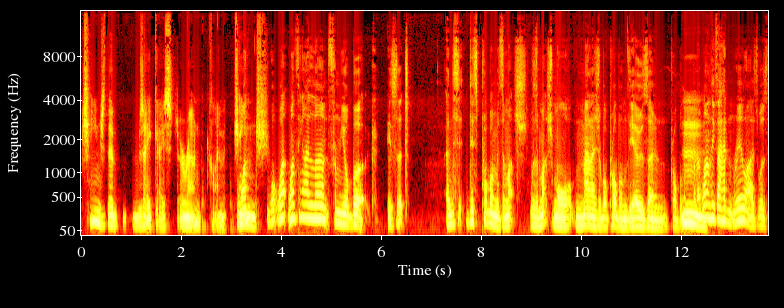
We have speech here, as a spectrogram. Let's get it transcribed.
change the zeitgeist around climate change. One, one, one thing I learned from your book is that, and this, this problem is a much was a much more manageable problem, the ozone problem. Mm. But one of the things I hadn't realised was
